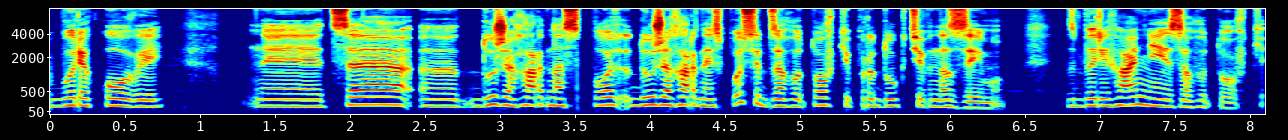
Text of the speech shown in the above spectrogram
буряковий. Це дуже, гарна дуже гарний спосіб заготовки продуктів на зиму, зберігання і заготовки.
